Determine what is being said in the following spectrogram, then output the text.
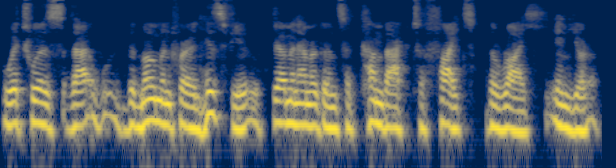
which was that the moment where, in his view, German immigrants had come back to fight the Reich in Europe.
